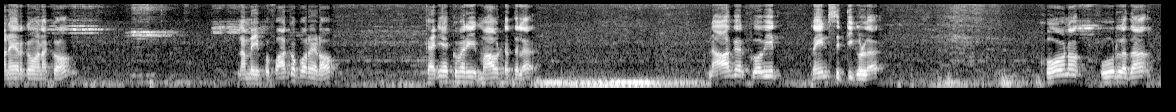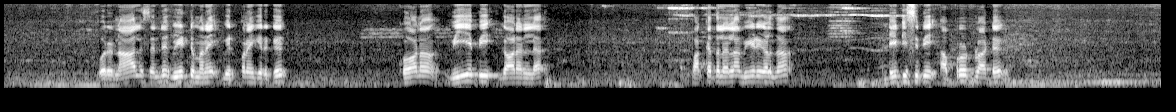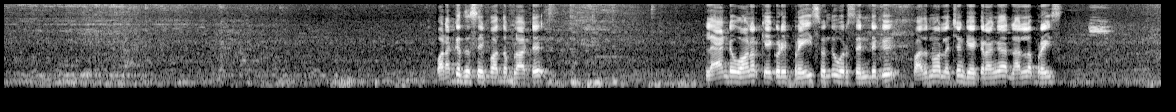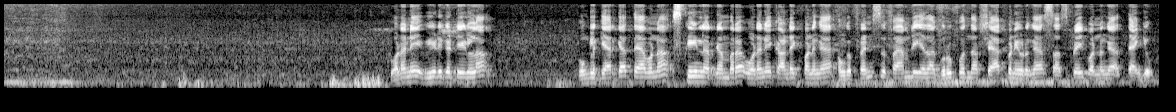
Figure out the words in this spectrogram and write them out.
அனைவருக்கும் வணக்கம். நம்ம இப்போ பார்க்க போகிற இடம் கன்னியாகுமரி மாவட்டத்தில் நாகர்கோவில் மெயின் சிட்டிக்குள்ளே கோணம் ஊரில் தான் ஒரு நாலு சென்ட் வீட்டு மனை விற்பனைக்கு இருக்குது கோணம் விஏபி கார்டனில் பக்கத்துலலாம் வீடுகள் தான். டிடிசிபி அப்ரூவ்ட் பிளாட்டு வடக்கு திசை பார்த்த பிளாட்டு லேண்டு ஓனர் கேட்கக்கூடிய ப்ரைஸ் வந்து ஒரு சென்ட்டுக்கு பதினோரு லட்சம் கேட்குறாங்க. நல்ல ப்ரைஸ் உடனே வீடு கட்டிடலாம். உங்களுக்கு யாருக்காவது தேவைன்னா ஸ்க்ரீனில் இருக்க நம்பரை உடனே காண்டாக்ட் பண்ணுங்கள் உங்கள் ஃப்ரெண்ட்ஸு ஃபேமிலி ஏதாவது குரூப் வந்தால் ஷேர் பண்ணிவிடுங்க சப்ஸ்கிரைப் பண்ணுங்கள் தேங்க்யூ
